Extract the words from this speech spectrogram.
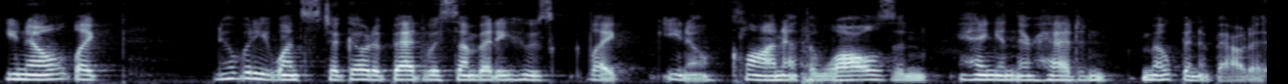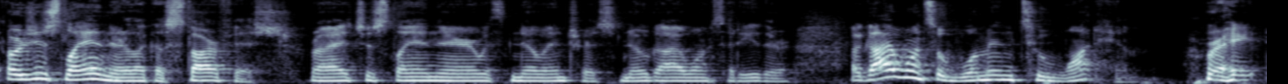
You know, like nobody wants to go to bed with somebody who's like you know clawing at the walls and hanging their head and moping about it or just laying there like a starfish right just laying there with no interest no guy wants that either a guy wants a woman to want him right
